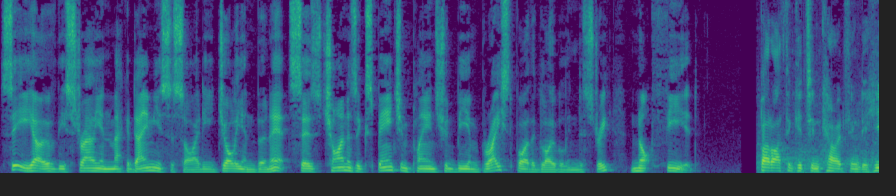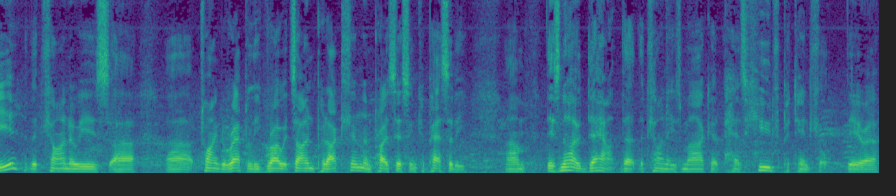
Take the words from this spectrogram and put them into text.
CEO of the Australian Macadamia Society, Jolyon Burnett, says China's expansion plans should be embraced by the global industry, not feared. But I think it's encouraging to hear that China is uh, uh, trying to rapidly grow its own production and processing capacity. Um, there's no doubt that the Chinese market has huge potential. They're a,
